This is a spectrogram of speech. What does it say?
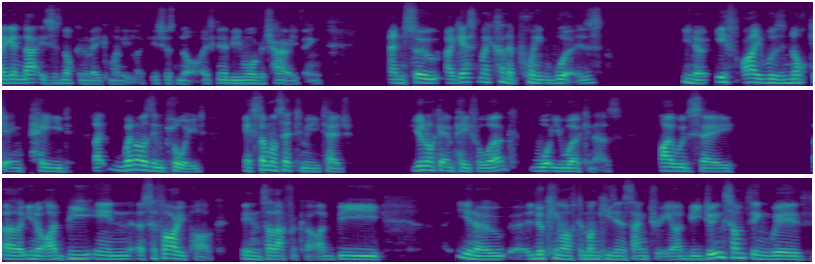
And again, that is just not going to make money. Like it's just not. It's going to be more of a charity thing. And so I guess my kind of point was, you know, if I was not getting paid, like when I was employed, if someone said to me, Tej, you're not getting paid for work, what are you working as? I would say, uh, you know, I'd be in a safari park in South Africa. I'd be you know, uh, looking after monkeys in a sanctuary. I'd be doing something with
